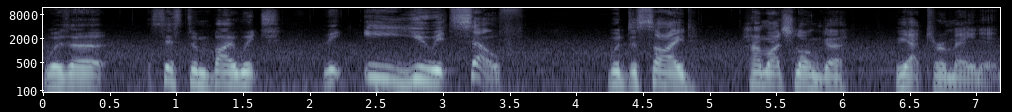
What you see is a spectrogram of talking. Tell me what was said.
was a system by which the EU itself would decide how much longer we had to remain in.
